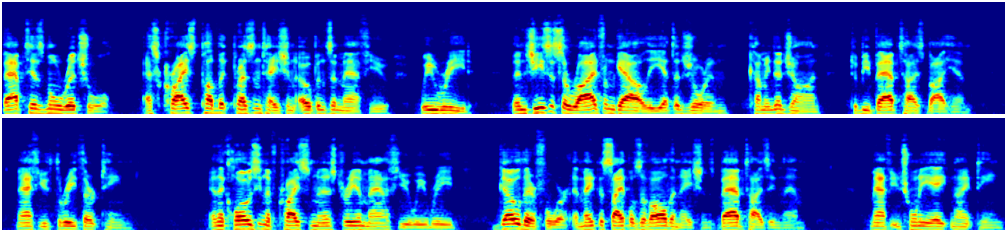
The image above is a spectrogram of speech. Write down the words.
Baptismal ritual. As Christ's public presentation opens in Matthew, we read, Then Jesus arrived from Galilee at the Jordan, coming to John, to be baptized by him. Matthew 3:13. In the closing of Christ's ministry in Matthew, we read, Go therefore and make disciples of all the nations, baptizing them. Matthew 28:19.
